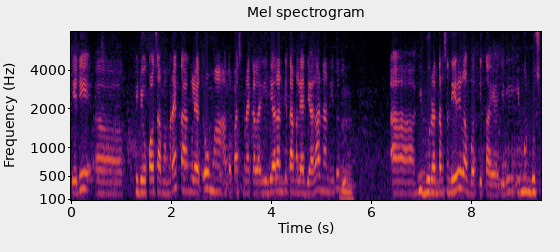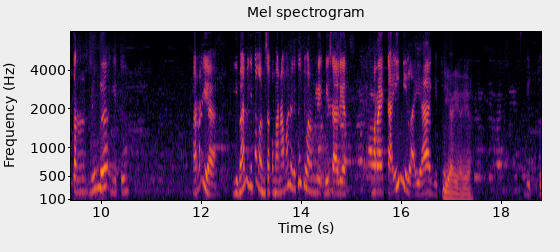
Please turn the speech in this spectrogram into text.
jadi eh, video call sama mereka, ngelihat rumah atau pas mereka lagi jalan kita ngelihat jalanan itu tuh Hmm. eh, hiburan tersendiri lah buat kita ya. Jadi imun booster juga gitu. Karena ya gimana kita nggak bisa ke mana-mana kita cuma bisa lihat mereka inilah ya gitu. Iya iya iya. gitu.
